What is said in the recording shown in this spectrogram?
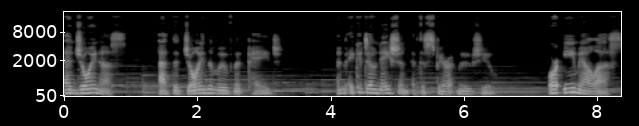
and join us at the Join the Movement page and make a donation if the Spirit moves you. Or email us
